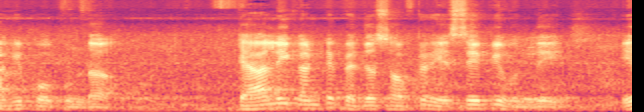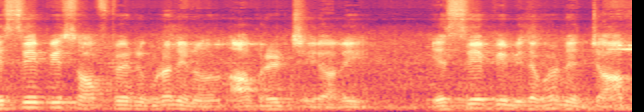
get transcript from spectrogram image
ఆగిపోకుండా ట్యాలీ కంటే పెద్ద సాఫ్ట్వేర్ ఎస్ఏపి ఉంది. ఎస్ఏపి సాఫ్ట్వేర్ని కూడా నేను ఆపరేట్ చేయాలి. ఎస్ఏపి మీద కూడా నేను జాబ్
